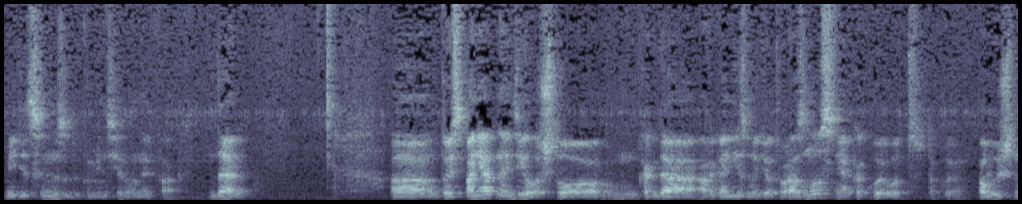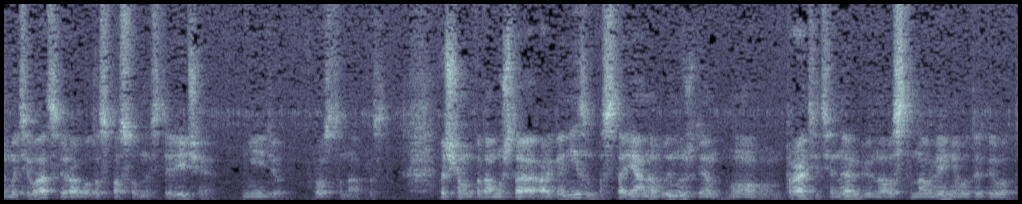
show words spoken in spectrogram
медицина задокументированный факт. Далее. А, то есть понятное дело, что когда организм идет в разнос, ни о какой вот такой повышенной мотивации работоспособности речи не идет просто-напросто. Почему? Потому что организм постоянно вынужден ну, тратить энергию на восстановление вот этой вот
